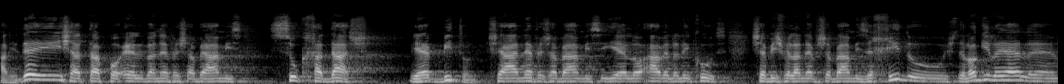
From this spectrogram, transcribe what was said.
על ידי שאתה פועל בנפש הבאמיס סוג חדש, ביטול, שהנפש הבאמיס יהיה לו עוול לליכוס, שבשביל הנפש הבאמיס זה חידוש, זה לא גילוי הלם,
